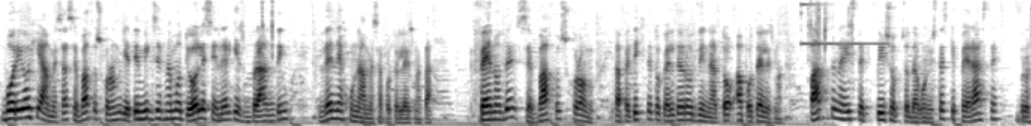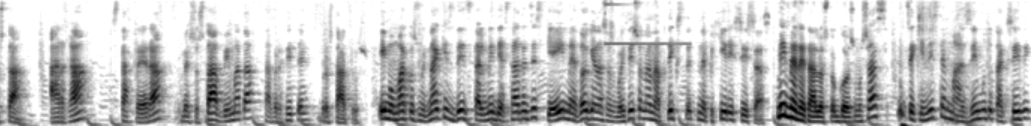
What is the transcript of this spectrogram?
μπορεί όχι άμεσα, σε βάθος χρόνου, γιατί μην ξεχνάμε ότι όλες οι ενέργειες branding δεν έχουν άμεσα αποτελέσματα. Φαίνονται σε βάθος χρόνου. Θα πετύχετε το καλύτερο δυνατό αποτέλεσμα. Πάψτε να είστε πίσω από τους ανταγωνιστές και περάστε μπροστά. Αργά σταθερά, με σωστά βήματα θα βρεθείτε μπροστά τους. Είμαι ο Μάρκος Μυρνάκης, Digital Media Strategist και είμαι εδώ για να σας βοηθήσω να αναπτύξετε την επιχείρησή σας. Μην μένετε άλλο στον κόσμο σας, ξεκινήστε μαζί μου το ταξίδι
